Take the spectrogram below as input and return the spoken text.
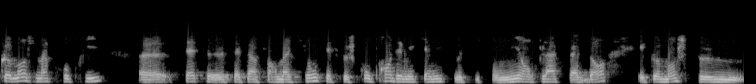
comment je m'approprie euh, cette, euh, cette information, qu'est-ce que je comprends des mécanismes qui sont mis en place là-dedans? Et comment je peux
